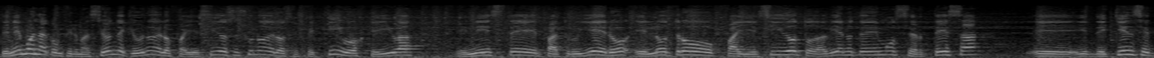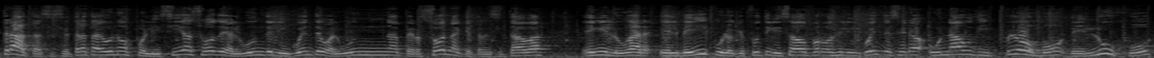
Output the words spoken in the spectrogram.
Tenemos la confirmación de que uno de los fallecidos es uno de los efectivos que iba en este patrullero. El otro fallecido todavía no tenemos certeza eh, de quién se trata, si se trata de unos policías o de algún delincuente o alguna persona que transitaba en el lugar. El vehículo que fue utilizado por los delincuentes era un Audi plomo de lujo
